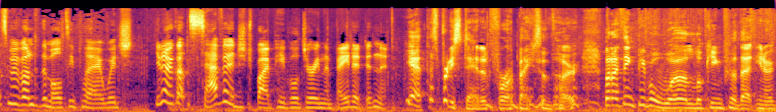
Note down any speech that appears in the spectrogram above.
Let's move on to the multiplayer, which, you know, got savaged by people during the beta, didn't it? Yeah, that's pretty standard for a beta though. But I think people were looking for that, you know,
